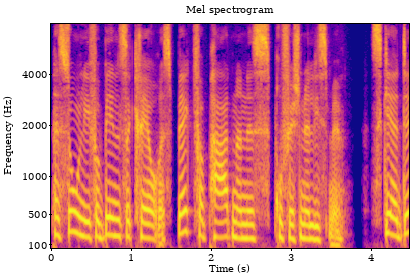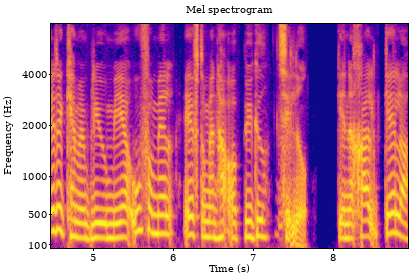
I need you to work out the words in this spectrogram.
Personlige forbindelser kræver respekt for partnernes professionalisme. Sker dette, kan man blive mere uformel, efter man har opbygget tillid. Generelt gælder,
